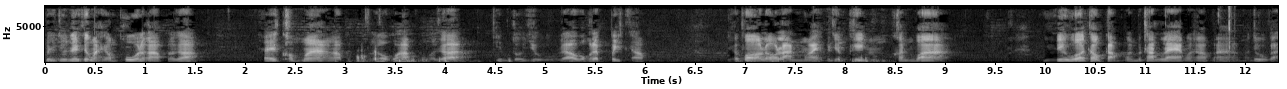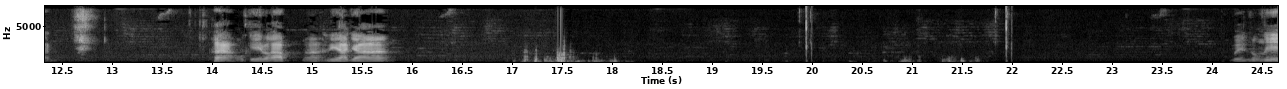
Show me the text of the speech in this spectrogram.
ปิดอยู่ในเครื่องหมายคำพูดนะครับ แล้วก็ ใช้คอมมาครับ แล้วก็วักแล้วก็พิมพ์ตัวยูแล้ววงเล็บปิดครับ เดี๋ยวพอเรารันใหม่มันจะพิมพ์คันว่า universe เท่ากับเหมือนบรรทัดแรกนะครับ อ่า มาดูกัน อ่า โอเคไหมครับ อ่า นี่อาจจะเว้นตรงนี้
